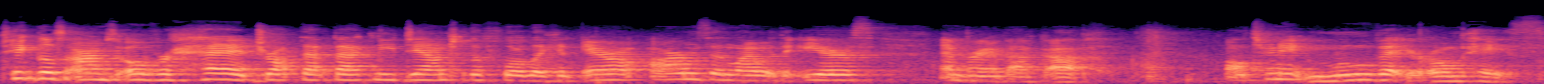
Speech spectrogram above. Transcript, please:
Take those arms overhead, drop that back knee down to the floor like an arrow, arms in line with the ears, and bring it back up. Alternate, move at your own pace.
